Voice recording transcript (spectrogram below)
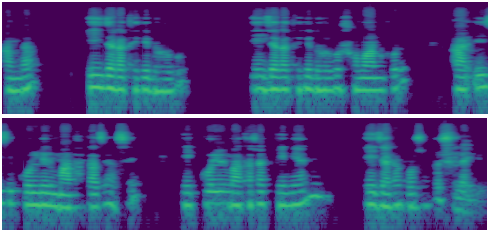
আমরা এই জায়গা থেকে ধরবো, এই জায়গা থেকে ধরবো সমান করে আর এই যে কল্লির মাথাটা যে আছে, এই কল্লির মাথাটা টেনে আনে এই জায়গা পর্যন্ত সেলাই দেব।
